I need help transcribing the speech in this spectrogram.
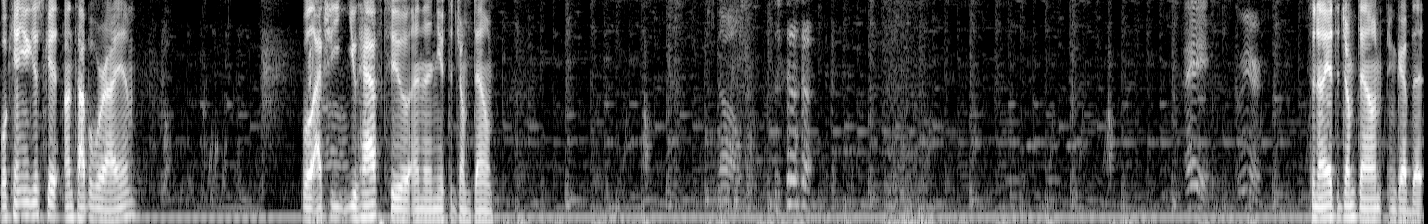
Well, can't you just get on top of where I am? Well, actually, you have to, and then you have to jump down. No. hey, come here. So now you have to jump down and grab that.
